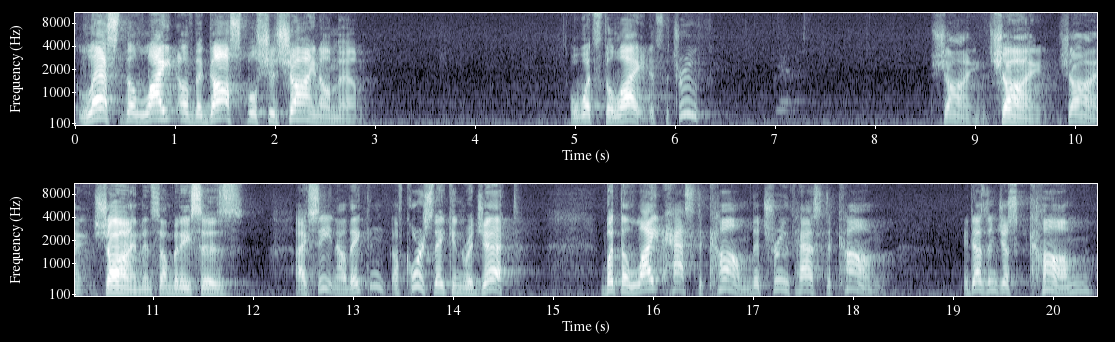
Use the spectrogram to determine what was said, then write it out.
lest the light of the gospel should shine on them. Well, what's the light? It's the truth. Shine, shine, shine, shine. Then somebody says, I see. Now they can, of course, they can reject. But the light has to come, the truth has to come. It doesn't just come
